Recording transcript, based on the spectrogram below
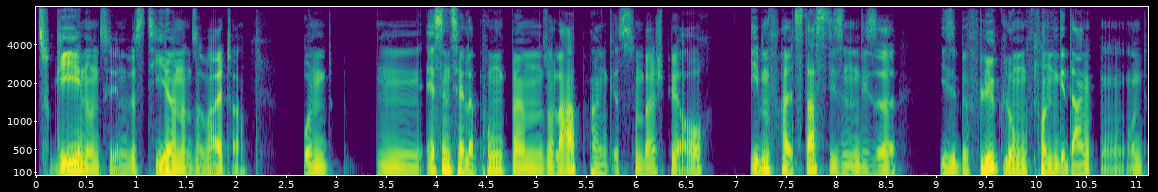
zu gehen und zu investieren und so weiter. Und ein essentieller Punkt beim Solarpunk ist zum Beispiel auch ebenfalls das, diesen, diese, diese Beflügelung von Gedanken und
